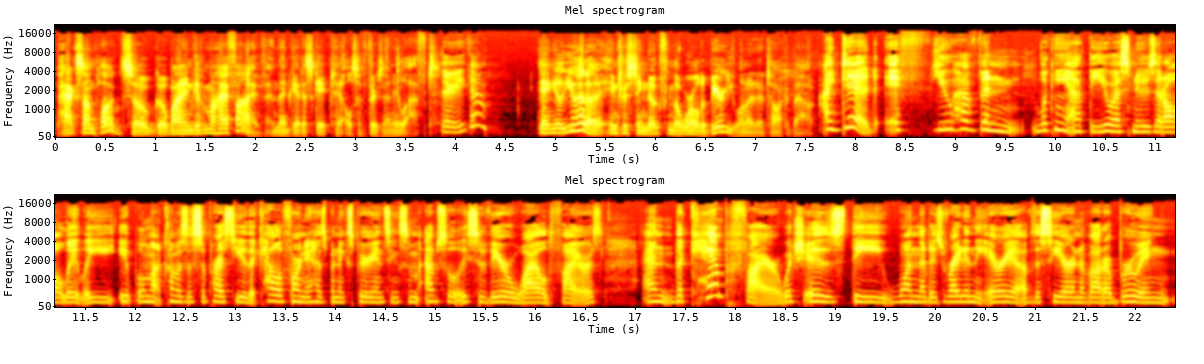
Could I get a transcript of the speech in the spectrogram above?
PAX Unplugged, so go by and give them a high five, and then get Escape Tales if there's any left. There you go. Danielle, you had an interesting note from the world of beer you wanted to talk about. I did. If you have been looking at the US news at all lately, it will not come as a surprise to you that California has been experiencing some absolutely severe wildfires. And the Camp Fire, which is the one that is right in the area of the Sierra Nevada Brewing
